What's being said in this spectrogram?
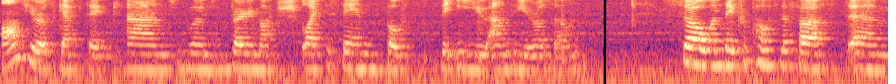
aren't Eurosceptic and would very much like to stay in both the EU and the Eurozone. So when they proposed the first um,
